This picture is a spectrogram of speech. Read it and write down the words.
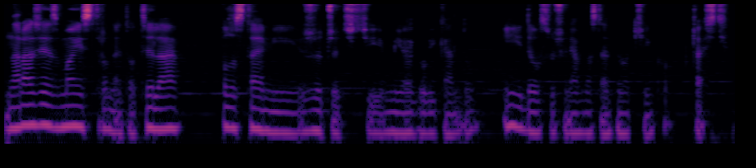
Na razie z mojej strony to tyle. Pozostaje mi życzyć Ci miłego weekendu i do usłyszenia w następnym odcinku. Cześć.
